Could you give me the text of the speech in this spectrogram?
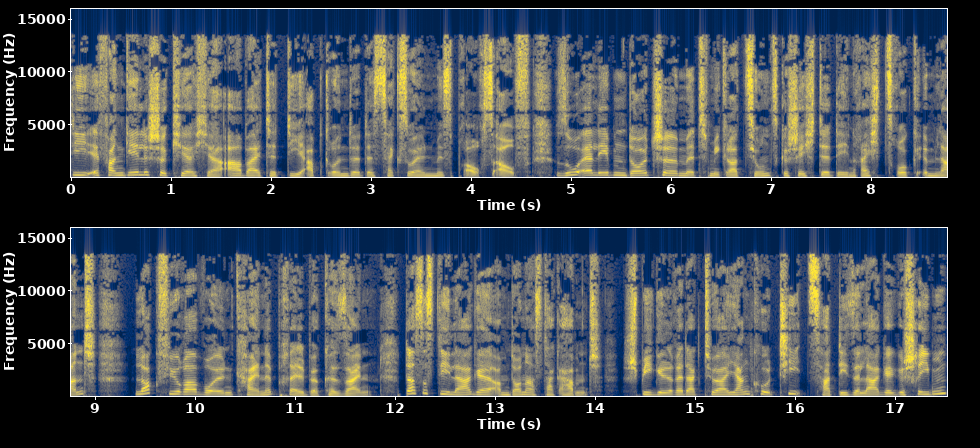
Die evangelische Kirche arbeitet die Abgründe des sexuellen Missbrauchs auf. So erleben Deutsche mit Migrationsgeschichte den Rechtsruck im Land. Lokführer wollen keine Prellböcke sein. Das ist die Lage am Donnerstagabend. Spiegelredakteur Janko Tietz hat diese Lage geschrieben.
